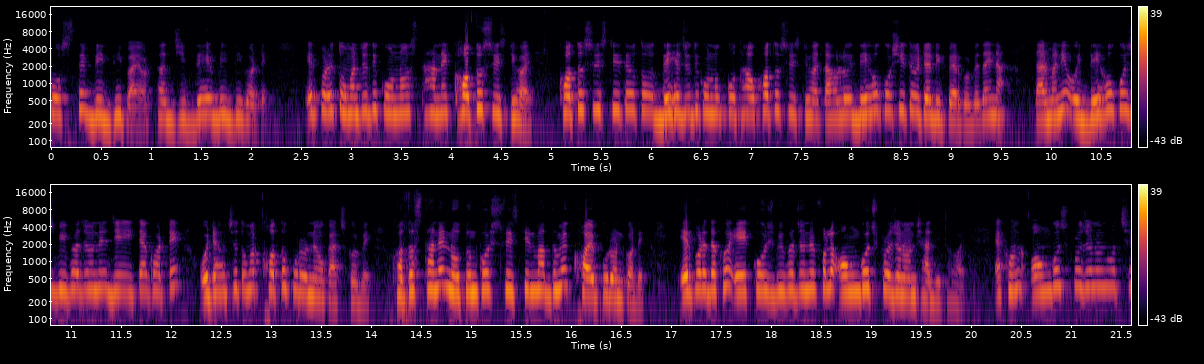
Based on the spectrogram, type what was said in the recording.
প্রস্থে বৃদ্ধি পায়, অর্থাৎ জীবদেহের বৃদ্ধি ঘটে। এরপরে তোমার যদি কোনো স্থানে ক্ষত সৃষ্টি হয়, ক্ষত সৃষ্টিতেও তো দেহে যদি কোনো কোথাও ক্ষত সৃষ্টি হয়, তাহলে ওই দেহকোষই তো এটা রিপেয়ার করবে, তাই না? তার মানে ওই দেহকোষ বিভাজনে যে এটা ঘটে, ওইটা হচ্ছে তোমার ক্ষত পূরণেও কাজ করবে। ক্ষতস্থানে নতুন কোষ সৃষ্টির মাধ্যমে ক্ষয় পূরণ করে। এরপরে দেখো, এই কোষ বিভাজনের ফলে অঙ্গজ প্রজনন সাধিত হয়। এখন অঙ্গজ প্রজনন হচ্ছে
